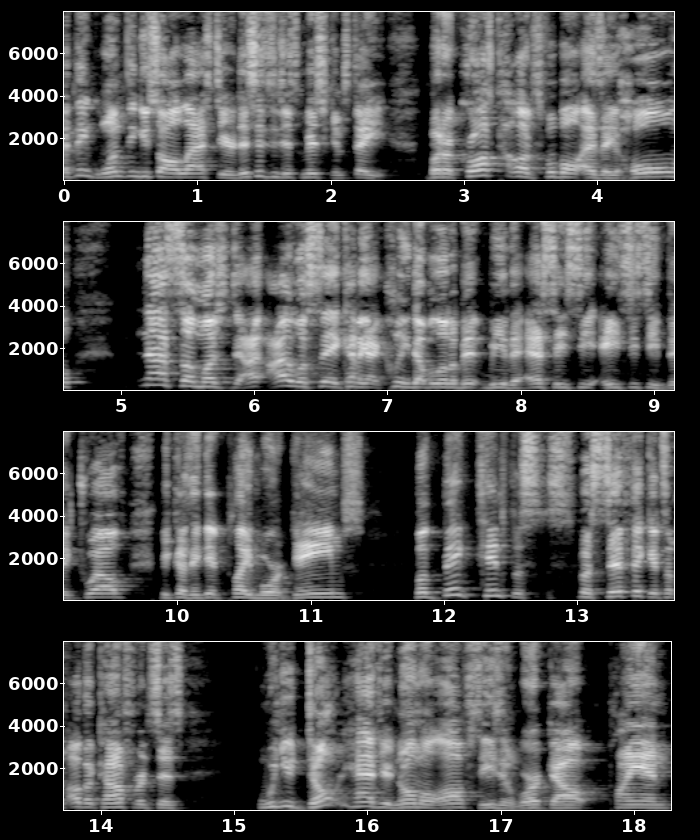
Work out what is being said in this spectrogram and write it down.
I think one thing you saw last year, this isn't just Michigan State, but across college football as a whole, not so much. I, I would say it kind of got cleaned up a little bit, be the SEC, ACC, Big 12, because they did play more games. But Big 10 specific and some other conferences, when you don't have your normal offseason workout plan,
